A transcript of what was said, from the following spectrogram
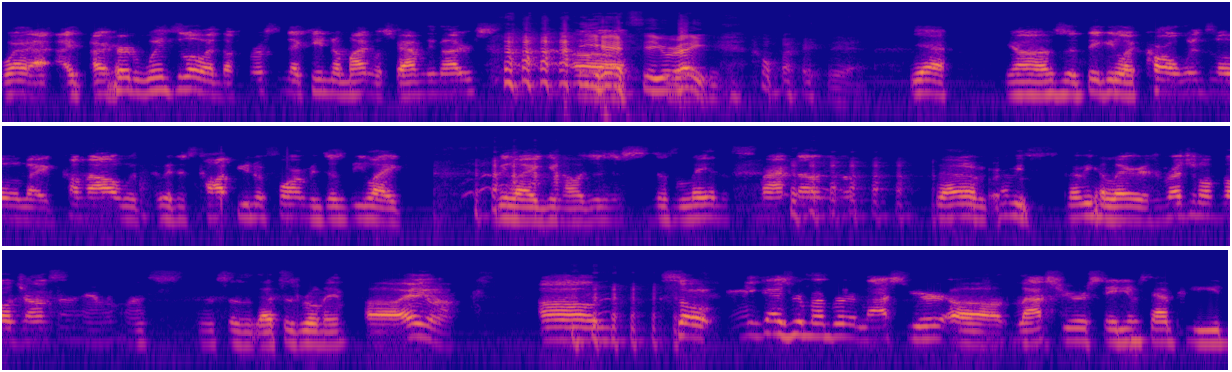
Well, I, I I heard Winslow, and the first thing that came to mind was Family Matters. yes, you're right. yeah. Yeah. Yeah, I was thinking like Carl Winslow would, like come out with with his cop uniform and just be like, be like, you know, just just, just laying the smackdown. You know, that'd, that'd be that'd be hilarious. Reginald VelJohnson, you know, that's that's his, that's his real name. Uh, anyway, um, so you guys remember last year, uh, last year Stadium Stampede.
